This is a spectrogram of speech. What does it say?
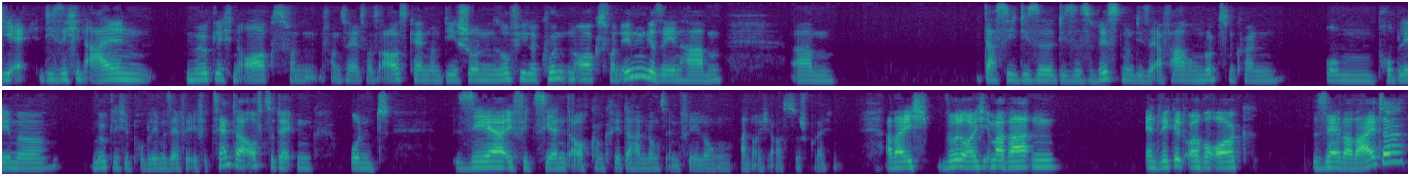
die, die sich in allen möglichen Orgs von, von Salesforce auskennen und die schon so viele Kunden-Orgs von innen gesehen haben, ähm, dass sie diese, dieses Wissen und diese Erfahrung nutzen können, um Probleme mögliche Probleme sehr viel effizienter aufzudecken und sehr effizient auch konkrete Handlungsempfehlungen an euch auszusprechen. Aber ich würde euch immer raten, entwickelt eure Org selber weiter,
